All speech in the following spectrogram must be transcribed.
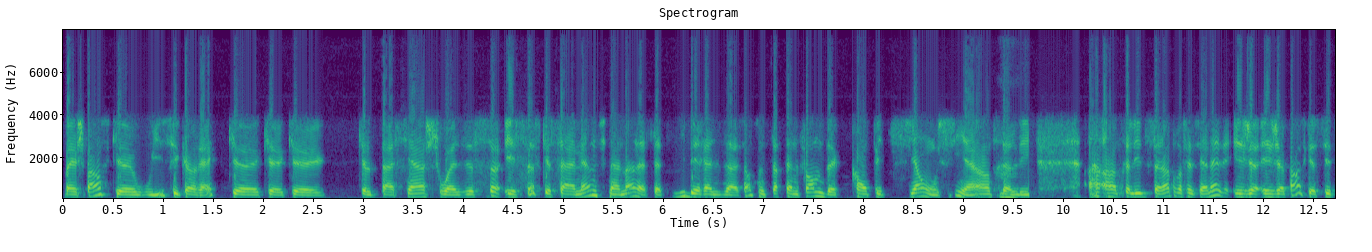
ben je pense que oui, c'est correct que, que, que que le patient choisisse ça. Et ça, ce que ça amène finalement à cette libéralisation, c'est une certaine forme de compétition aussi hein, entre mm. les entre les différents professionnels. Et je, et je pense que c'est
